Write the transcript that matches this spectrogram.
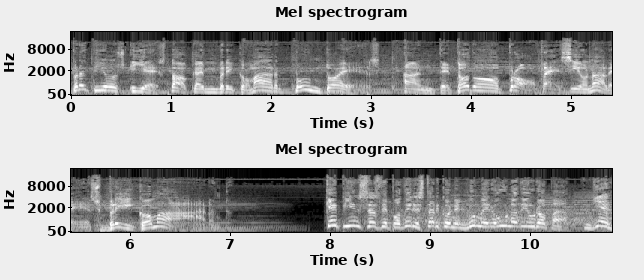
precios y stock en bricomart.es. Ante todo, profesionales. Bricomart. ¿Qué piensas de poder estar con el número uno de Europa? Bien,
